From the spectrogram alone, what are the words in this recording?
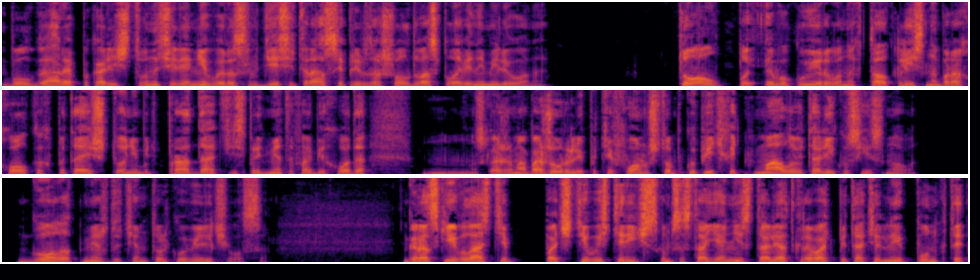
Булгары по количеству населения вырос в 10 раз и превзошел 2,5 миллиона. Толпы эвакуированных толклись на барахолках, пытаясь что-нибудь продать из предметов обихода, ну, скажем, абажур или патефон, чтобы купить хоть малую талику съестного. Голод, между тем, только увеличивался. Городские власти почти в истерическом состоянии стали открывать питательные пункты,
